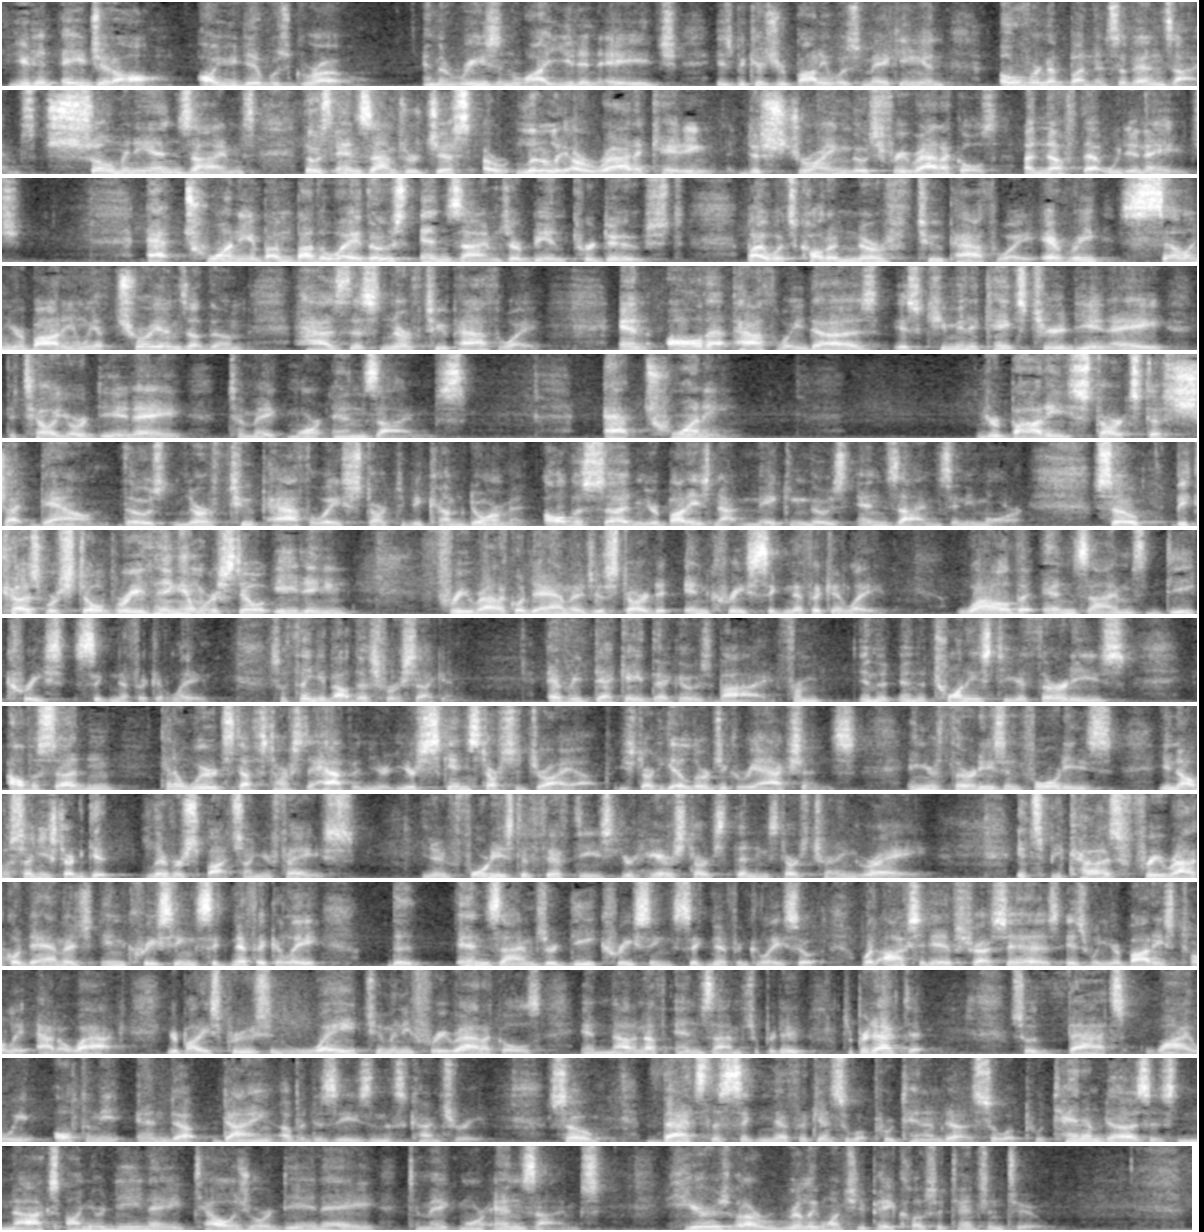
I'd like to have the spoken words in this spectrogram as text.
you didn't age at all. All you did was grow. And the reason why you didn't age is because your body was making an over an abundance of enzymes. So many enzymes, those enzymes are just uh, literally eradicating, destroying those free radicals enough that we didn't age. At 20, and by, and by the way, those enzymes are being produced by what's called a NRF2 pathway. Every cell in your body, and we have trillions of them, has this NRF2 pathway. And all that pathway does is communicates to your DNA to tell your DNA to make more enzymes. At 20, your body starts to shut down. Those NRF2 pathways start to become dormant. All of a sudden, your body's not making those enzymes anymore. So because we're still breathing and we're still eating, free radical damage has started to increase significantly while the enzymes decrease significantly. So think about this for a second. Every decade that goes by, from in the, in the 20s to your 30s, all of a sudden, kind of weird stuff starts to happen. Your, your skin starts to dry up. You start to get allergic reactions. In your 30s and 40s, you know, all of a sudden you start to get liver spots on your face. You know, 40s to 50s, your hair starts thinning, starts turning gray. It's because free radical damage increasing significantly, the enzymes are decreasing significantly. So what oxidative stress is, is when your body's totally out of whack. Your body's producing way too many free radicals and not enough enzymes to, produce, to protect it. So that's why we ultimately end up dying of a disease in this country. So that's the significance of what Protandim does. So what Protandim does is knocks on your DNA, tells your DNA to make more enzymes. Here's what I really want you to pay close attention to.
